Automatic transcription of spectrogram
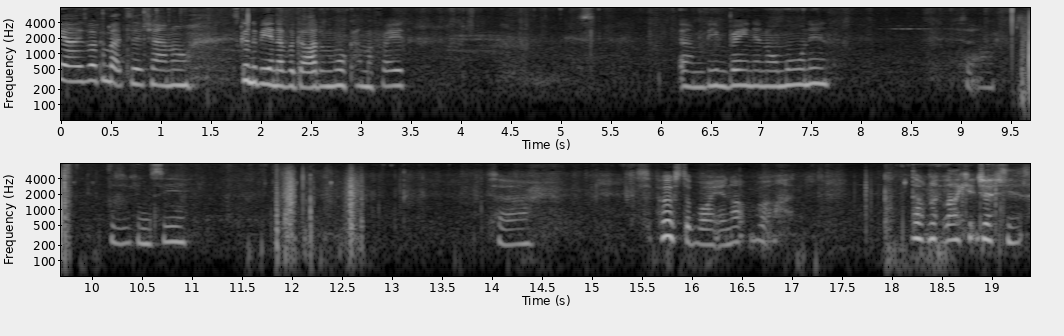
guys, welcome back to the channel. It's going to be another garden walk, I'm afraid. It's um, been raining all morning, so as you can see, so it's supposed to brighten up, but don't look like it just yet.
